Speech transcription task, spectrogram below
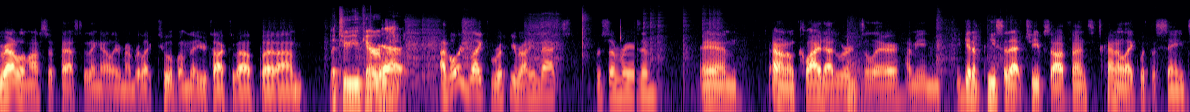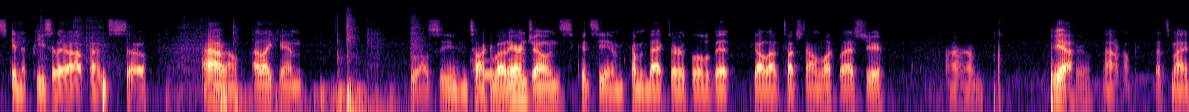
you rattle them off so fast. I think I only remember like two of them that you talked about. But um, The two you care yeah, about. I've always liked rookie running backs for some reason, and I don't know Clyde Edwards-Helaire. I mean, you get a piece of that Chiefs offense. It's kind of like with the Saints getting a piece of their offense. So I don't know. I like him. Who else did you even talk about? Aaron Jones. Could see him coming back to earth a little bit. Got a lot of touchdown luck last year. Um, Yeah, I don't know. That's my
